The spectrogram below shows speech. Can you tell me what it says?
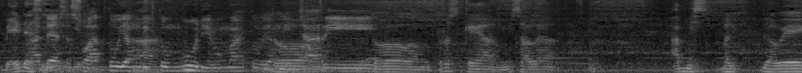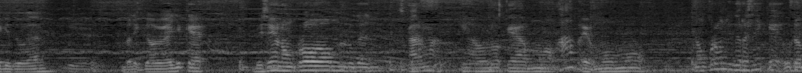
beda sih ada gitu. sesuatu yang Nah, ditunggu di rumah tuh yang betul, dicari betul. terus kayak misalnya abis balik gawe gitu kan Iya. balik gawe aja kayak biasanya nongkrong dulu kan sekarang mah ya Allah kayak mau apa ya mau mau nongkrong juga rasanya kayak udah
